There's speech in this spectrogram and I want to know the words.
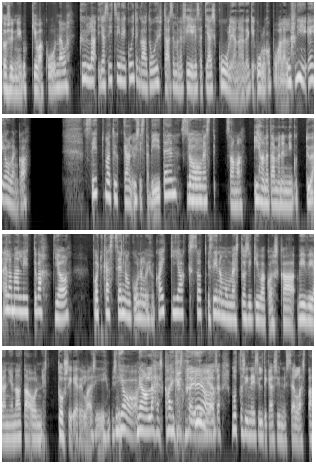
tosi niin kuin kiva kuunnella. Kyllä. Ja sitten siinä ei kuitenkaan tule yhtään semmoinen fiilis, että jäisi kuulijana jotenkin ulkopuolelle. Niin, ei ollenkaan. Sitten mä tykkään ysistä viiteen. Se Joo. on mun mielestä sama. Ihana tämmöinen niin työelämään liittyvä. Joo podcast. Sen on kuunnellut ihan kaikki jaksot. Ja siinä on mun mielestä tosi kiva, koska Vivian ja Nata on tosi erilaisia ihmisiä. Joo. Ne on lähes kaikesta eri Joo. mieltä, mutta siinä ei siltikään synny sellaista,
